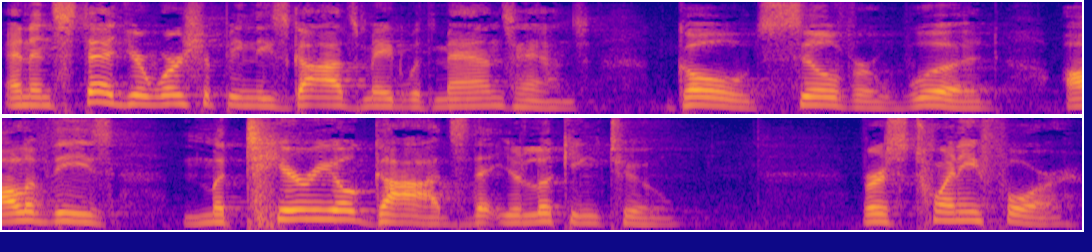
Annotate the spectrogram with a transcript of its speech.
And instead, you're worshiping these gods made with man's hands gold, silver, wood, all of these material gods that you're looking to. Verse 24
